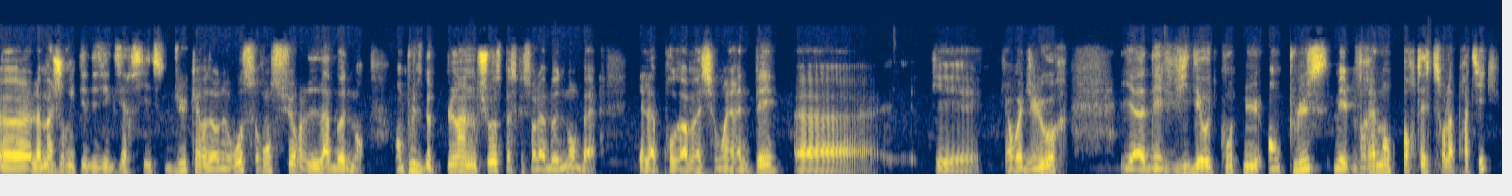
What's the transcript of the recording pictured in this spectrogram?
la majorité des exercices du quart d'heure neuro seront sur l'abonnement. En plus de plein de choses, parce que sur l'abonnement, ben, il y a la programmation RNP qui, est, qui envoie du lourd. Il y a des vidéos de contenu en plus, mais vraiment portées sur la pratique.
